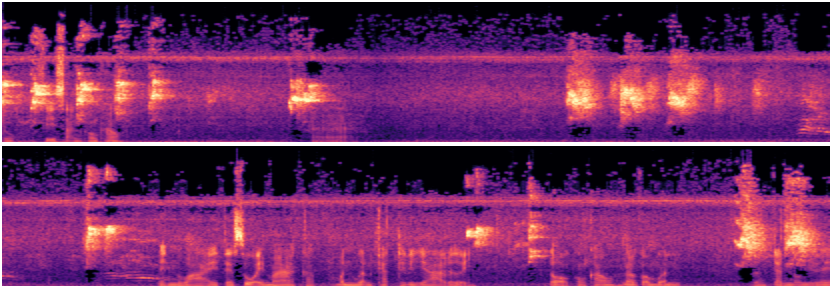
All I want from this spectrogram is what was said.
ดูสีสันของเขาเป็นหวายแต่สวยมากครับ มันเหมือนแคทเทริยาเลย ดอกของเขาแล้วก็เหมือนเหลืองจันโนมิเล่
